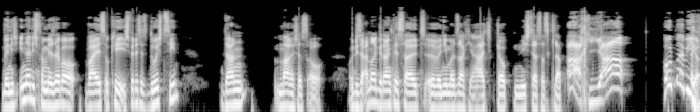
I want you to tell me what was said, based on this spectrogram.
wenn ich innerlich von mir selber weiß, okay, ich werde das jetzt durchziehen, dann mache ich das auch. Und dieser andere Gedanke ist halt, äh, wenn jemand sagt, ja, ich glaube nicht, dass das klappt. Ach ja, holt mal Bier.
